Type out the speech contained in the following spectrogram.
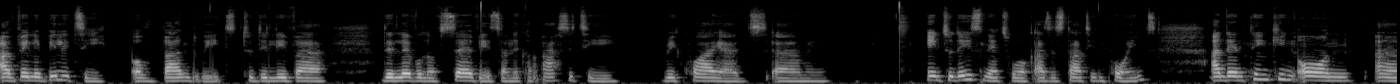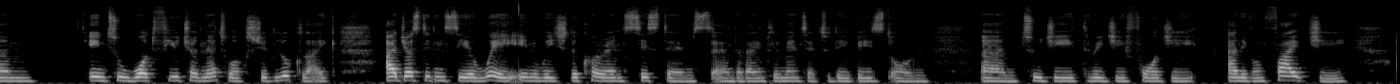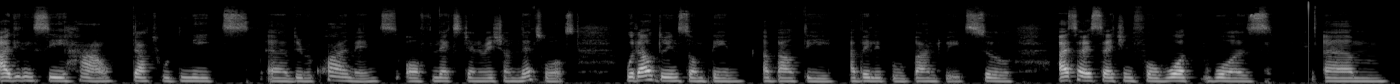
availability of bandwidth to deliver the level of service and the capacity required um, in today's network as a starting point, and then thinking on um, into what future networks should look like. I just didn't see a way in which the current systems um, that are implemented today based on um, 2G, 3G, 4G, and even 5G, I didn't see how that would meet uh, the requirements of next generation networks without doing something about the available bandwidth. So I started searching for what was um,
